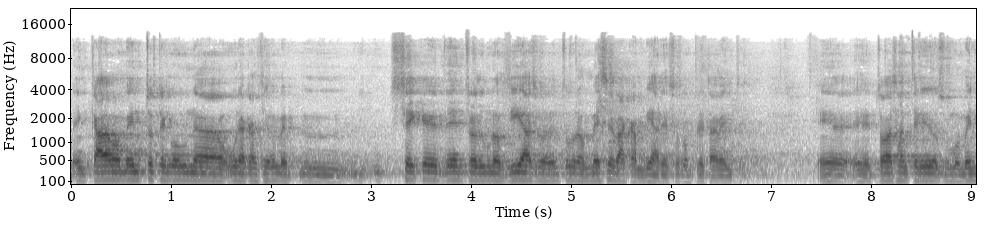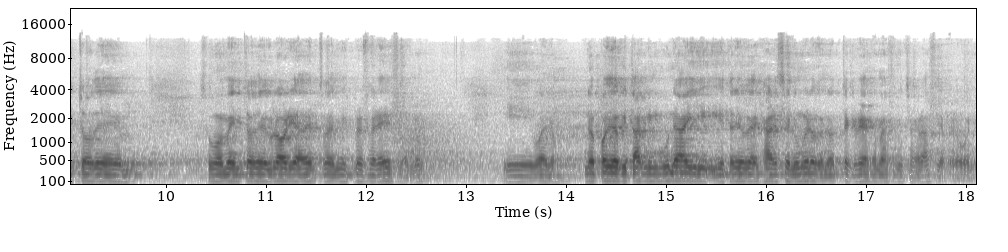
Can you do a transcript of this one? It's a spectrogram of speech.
en cada momento tengo una, una canción que mm, sé que dentro de unos días o dentro de unos meses va a cambiar eso completamente. Eh, eh, todas han tenido su momento, de, su momento de gloria dentro de mis preferencias. ¿no? Y bueno, no he podido quitar ninguna y, y, he tenido que dejar ese número que no te creas que me hace mucha gracia, pero bueno.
